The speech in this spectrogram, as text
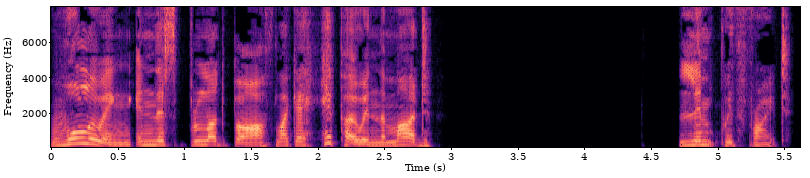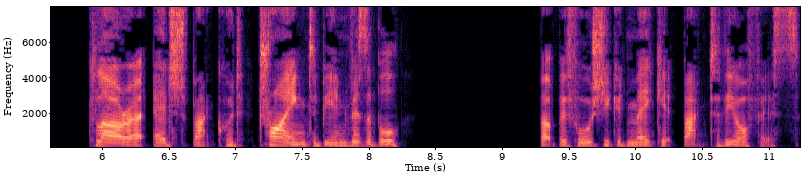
wallowing in this bloodbath like a hippo in the mud. Limp with fright, Clara edged backward, trying to be invisible. But before she could make it back to the office,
